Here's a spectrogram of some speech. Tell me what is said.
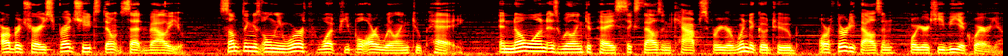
Arbitrary spreadsheets don't set value. Something is only worth what people are willing to pay and no one is willing to pay 6,000 caps for your Wendigo tube or 30,000 for your TV aquarium.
